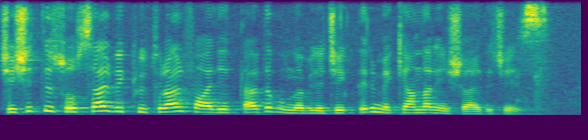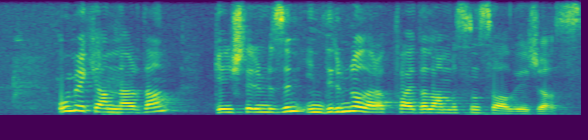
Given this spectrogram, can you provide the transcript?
çeşitli sosyal ve kültürel faaliyetlerde bulunabilecekleri mekanlar inşa edeceğiz. Bu mekanlardan gençlerimizin indirimli olarak faydalanmasını sağlayacağız.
